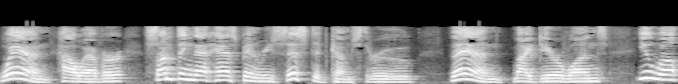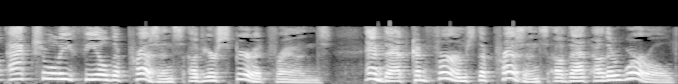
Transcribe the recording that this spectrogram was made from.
When, however, something that has been resisted comes through, then, my dear ones, you will actually feel the presence of your spirit friends. And that confirms the presence of that other world,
